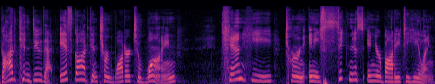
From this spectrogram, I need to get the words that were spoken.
God can do that. If God can turn water to wine, can He turn any sickness in your body to healing?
